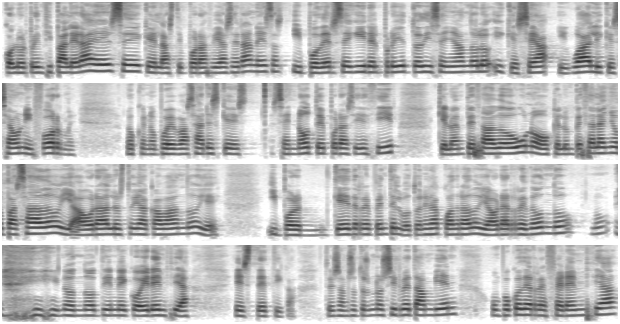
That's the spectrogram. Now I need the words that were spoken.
color principal era ese, que las tipografías eran esas y poder seguir el proyecto diseñándolo y que sea igual y que sea uniforme. Lo que no puede pasar es que se note, por así decir, que lo ha empezado uno o que lo empecé el año pasado y ahora lo estoy acabando y, y por qué de repente el botón era cuadrado y ahora es redondo ¿no? y no, no tiene coherencia estética. Entonces a nosotros nos sirve también un poco de referencia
